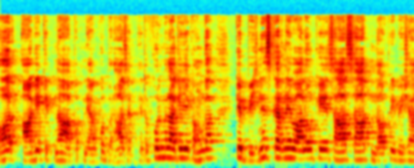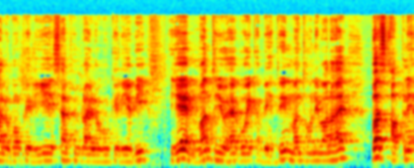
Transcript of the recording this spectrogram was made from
और आगे कितना आप अपने आप को बढ़ा सकते हैं। तो कुल मिला के ये कहूँगा कि बिज़नेस करने वालों के साथ साथ नौकरी पेशा लोगों के लिए सेल्फ एम्प्लॉय लोगों के लिए भी ये मंथ जो है वो एक बेहतरीन मंथ होने वाला है। बस अपने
